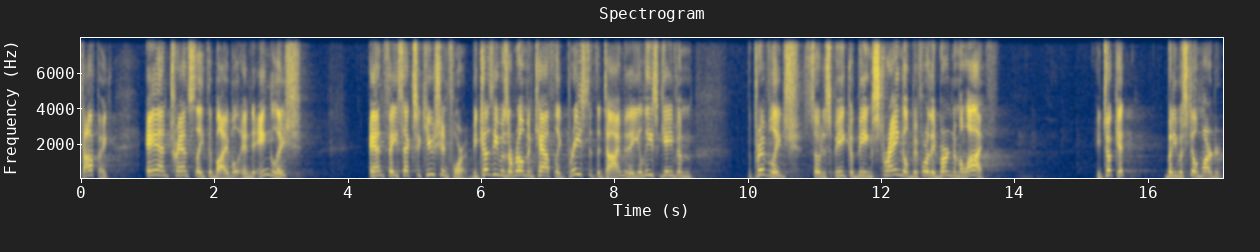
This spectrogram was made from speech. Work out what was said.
topic and translate the Bible into English and face execution for it. Because he was a Roman Catholic priest at the time, they at least gave him the privilege, so to speak, of being strangled before they burned him alive. He took it, but he was still martyred.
